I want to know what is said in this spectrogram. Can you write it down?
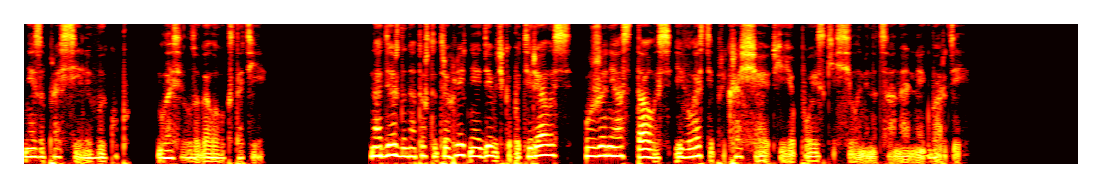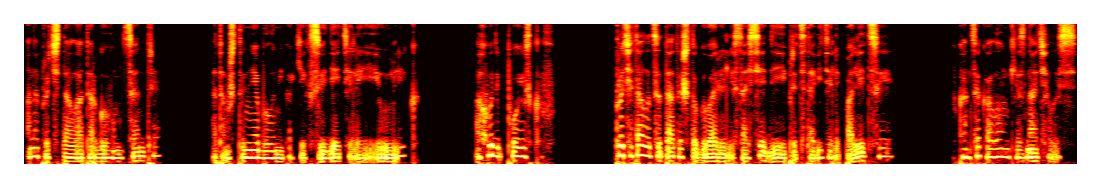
не запросили выкуп, гласил заголовок статьи. Надежды на то, что трехлетняя девочка потерялась, уже не осталось, и власти прекращают ее поиски силами Национальной гвардии. Она прочитала о торговом центре, о том, что не было никаких свидетелей и улик, о ходе поисков. Прочитала цитаты, что говорили соседи и представители полиции. В конце колонки значилось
